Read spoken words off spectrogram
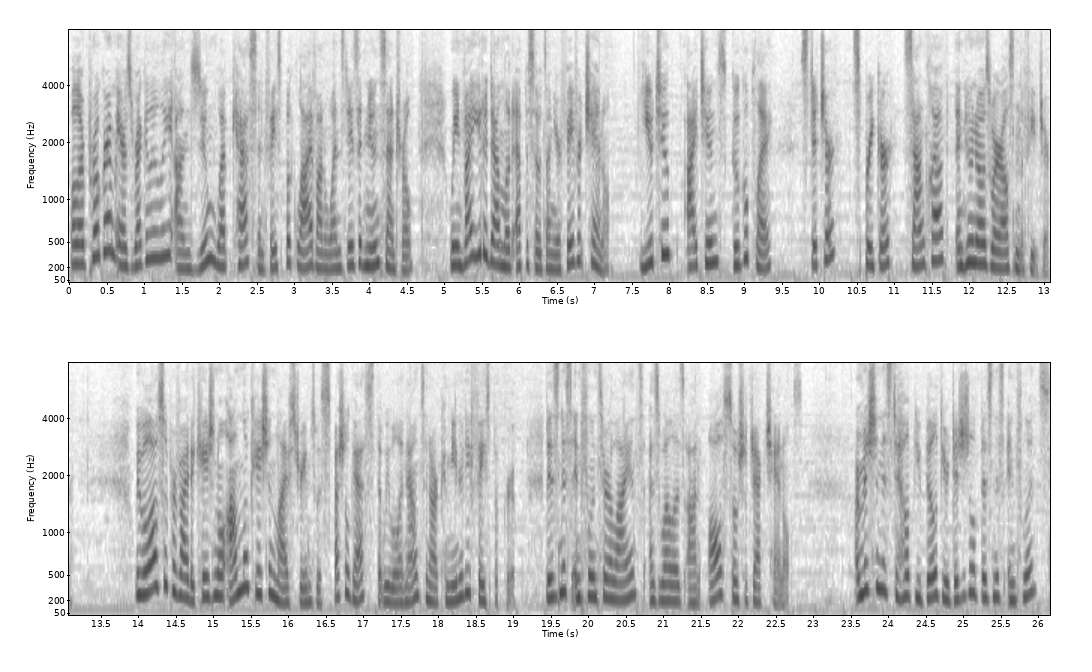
While our program airs regularly on Zoom webcasts and Facebook Live on Wednesdays at noon Central, we invite you to download episodes on your favorite channel YouTube, iTunes, Google Play, Stitcher, Spreaker, SoundCloud, and who knows where else in the future. We will also provide occasional on location live streams with special guests that we will announce in our community Facebook group. Business Influencer Alliance, as well as on all Social Jack channels. Our mission is to help you build your digital business influence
